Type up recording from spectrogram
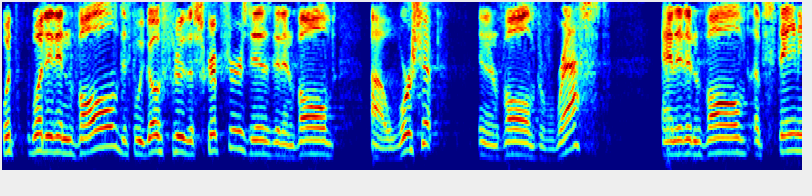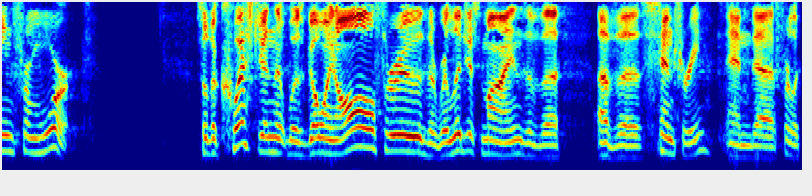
What, what it involved, if we go through the scriptures, is it involved uh, worship, it involved rest, and it involved abstaining from work. So the question that was going all through the religious minds of the of the century and uh, for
